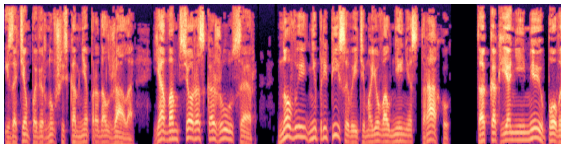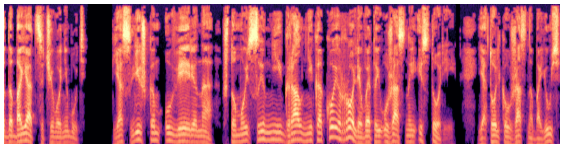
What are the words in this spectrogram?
И затем, повернувшись ко мне, продолжала. — Я вам все расскажу, сэр, но вы не приписываете мое волнение страху, так как я не имею повода бояться чего-нибудь. Я слишком уверена, что мой сын не играл никакой роли в этой ужасной истории. Я только ужасно боюсь,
